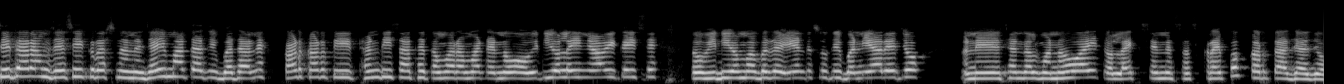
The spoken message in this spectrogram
સીતારામ, જય શ્રી કૃષ્ણ અને જય માતાજી બધાને કડકડતી ઠંડી સાથે તમારા માટે નવો વીડિયો લઈને આવી ગઈ છે. તો વિડીયોમાં બધા એન્ડ સુધી બન્યા રહેજો અને ચેનલમાં ન હોય તો લાઈક, શેર ને સબસ્ક્રાઈબ કરતા જાજો.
